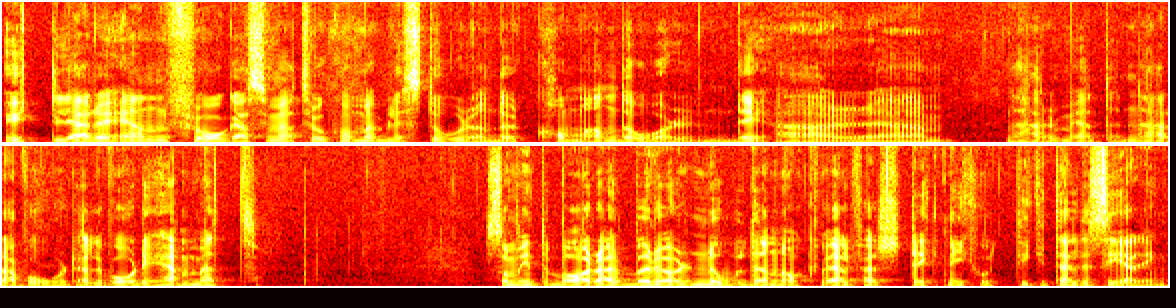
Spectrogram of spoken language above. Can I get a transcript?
Ytterligare en fråga som jag tror kommer bli stor under kommande år, det är eh, det här med nära vård eller vård i hemmet. Som inte bara berör noden och välfärdsteknik och digitalisering,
